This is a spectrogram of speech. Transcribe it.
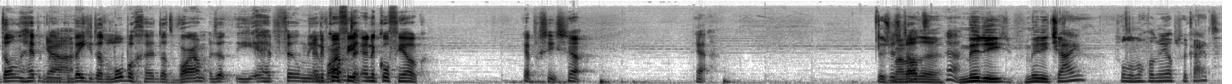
dan heb ik Ja. namelijk een beetje dat lobbige, dat warm, dat, je hebt veel meer En de, warmte. koffie, en de koffie ook. Ja, precies. Ja. dus, dus maar dat, we hadden ja. muddy, muddy chai. Stond er nog wat meer op de kaart?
